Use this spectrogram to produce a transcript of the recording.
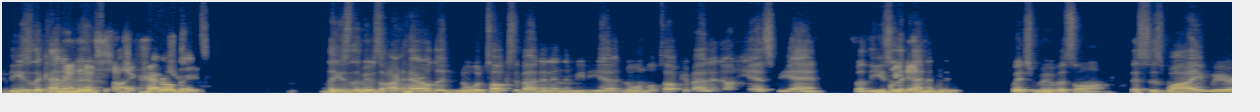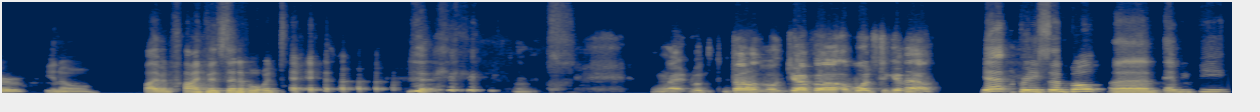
These are the kind Yeah, of moves that aren't great heralded. These are the moves that aren't heralded. No one talks about it in the media. No one will talk about it on ESPN. But these are the did. kind of moves which move us on. This is why we're, you know, five and five instead of one ten. Right. Well, Donald, well, do you have uh, awards to give out? Yeah, pretty simple. Um, MVP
